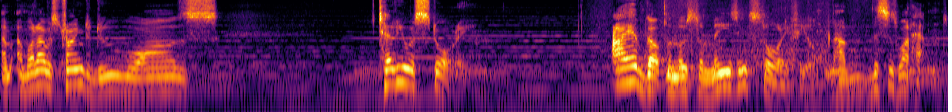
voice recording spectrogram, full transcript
And, and what I was trying to do was tell you a story. I have got the most amazing story for you. Now, this is what happened.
